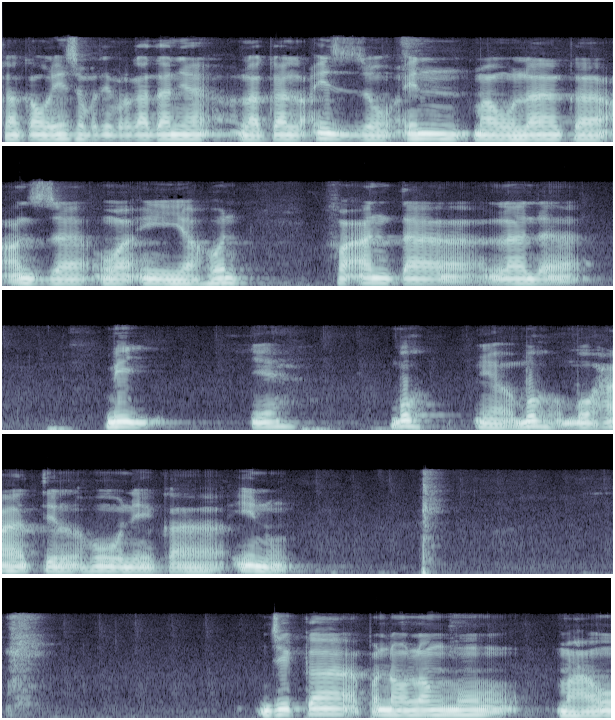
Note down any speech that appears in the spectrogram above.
Kakauli seperti perkataannya lakal izzu in maulaka azza wa iyahun fa anta lada bi ya buh ya buh buhatil hunika inu jika penolongmu mau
